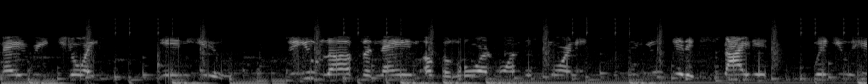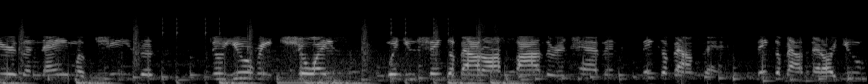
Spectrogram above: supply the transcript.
may rejoice in you. Do you love the name of the Lord on this morning? Do you get excited when you hear the name of Jesus? Do you rejoice when you think about our Father in heaven? Think about that. Think about that. Are you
